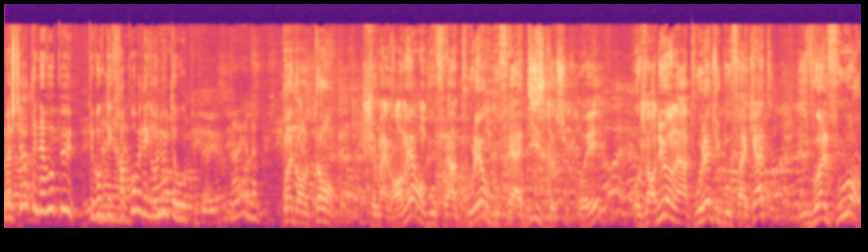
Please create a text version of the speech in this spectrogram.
Bah, je te dis, t'en as plus. T'es que des crapauds, mais des grenouilles, t'en plus. Moi, dans le temps, chez ma grand-mère, on bouffait un poulet, on bouffait à 10 dessus. Oui. Aujourd'hui, on a un poulet, tu bouffes à 4, il voit le four,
